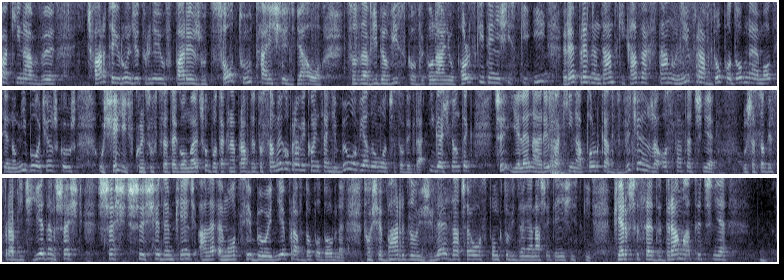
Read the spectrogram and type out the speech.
Rybakina w czwartej rundzie turnieju w Paryżu. Co tutaj się działo? Co za widowisko w wykonaniu polskiej tenisistki i reprezentantki Kazachstanu. Nieprawdopodobne emocje. No mi było ciężko już usiedzieć w końcówce tego meczu, bo tak naprawdę do samego prawie końca nie było wiadomo, czy to wygra Iga Świątek, czy Jelena Rybakina. Polka zwycięża ostatecznie. Muszę sobie sprawdzić 1-6, 6-3, 7-5, ale emocje były nieprawdopodobne. To się bardzo źle zaczęło z punktu widzenia naszej tenisistki. Pierwszy set dramatycznie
